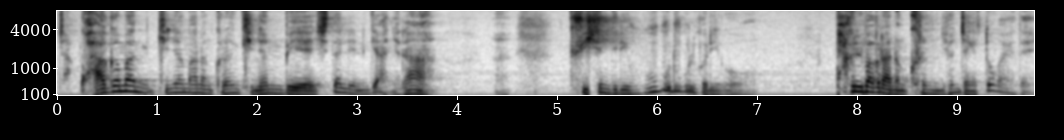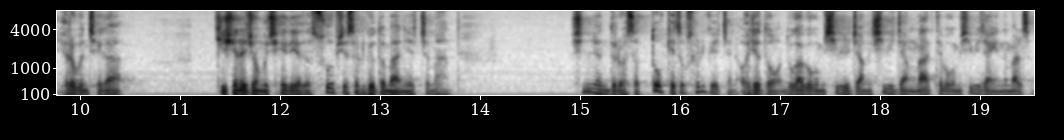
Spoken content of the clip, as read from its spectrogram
자, 과거만 기념하는 그런 기념비에 시달리는 게 아니라 어, 귀신들이 우글우글거리고 바글바글하는 그런 현장에 또 가야 돼요 여러분 제가 귀신의 정체에 대해서 수없이 설교도 많이 했지만 10년 들어서 또 계속 설교했잖아요. 어제도 누가복음 11장 12장 마태복음 12장에 있는 말씀.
